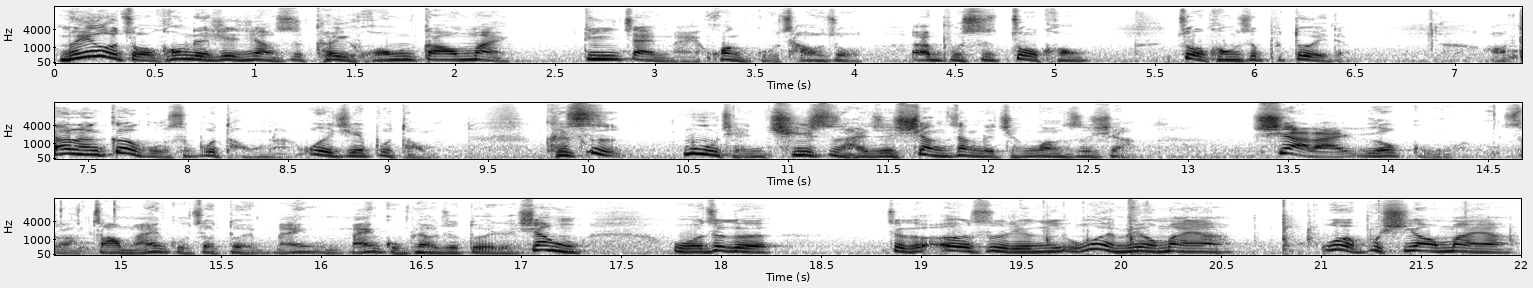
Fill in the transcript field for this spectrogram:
没有走空的现象是可以红高卖。低再买换股操作，而不是做空，做空是不对的。哦，当然个股是不同了，位阶不同。可是目前趋势还是向上的情况之下，下来有股找找买股就对，买买股票就对了。像我这个这个二四零一，我也没有卖啊，我也不需要卖啊。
